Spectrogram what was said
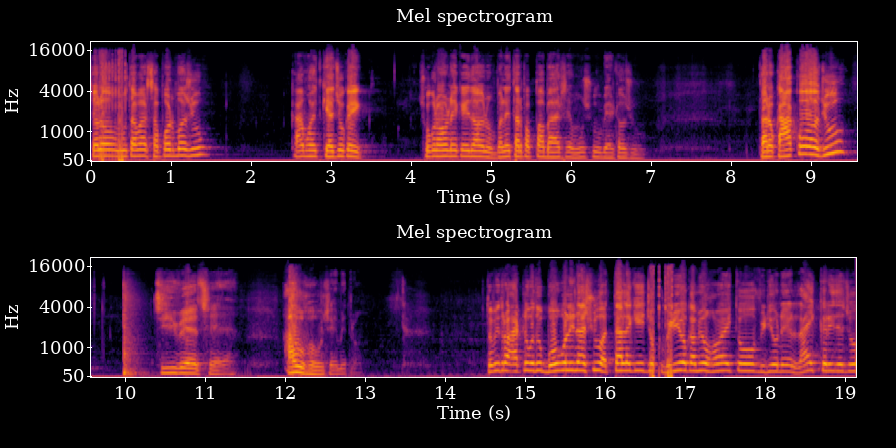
ચલો, હું તમારા સપોર્ટમાં છું. કામ હોય તો કહેજો કંઈક. છોકરાઓને કહી દેવાનું, ભલે તારા પપ્પા બહાર છે, હું શું બેઠો છું. તારો કાકો હજુ જીવે છે. આવું હોવું છે મિત્રો. તો મિત્રો, આટલું બધું બહુ બોલી નાખ્યું. અત્યાર લગી જો વીડિયો ગમ્યો હોય તો વિડીયોને લાઇક કરી દેજો.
